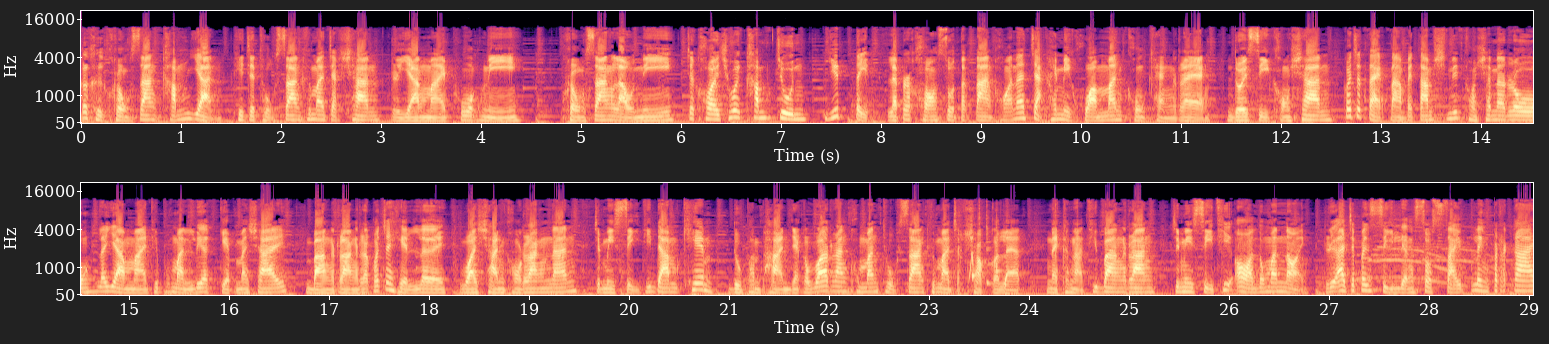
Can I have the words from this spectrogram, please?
ก็คือโครงสร้างค้ำยันที่จะถูกสร้างขึ้นมาจากชันหรือยางไม้พวกนี้ โครงสร้างเหล่านี้จะคอยช่วยค้ำจุน ยึดติด และประคองส่วนต่างๆ ของอาณาจักรให้มีความมั่นคงแข็งแรง โดยสีของชันก็จะแตกต่างไปตามชนิดของชนโรง และยางไม้ที่พวกมันเลือกเก็บมาใช้ บางรังเราก็จะเห็นเลย ว่าชันของรังนั้นจะมีสีที่ดำเข้ม ดูผ่านๆอย่างกับว่ารังของมันถูกสร้างขึ้นมาจากช็อกโกแลต ในขณะที่บางรังจะมีสีที่อ่อนลงมาหน่อย หรืออาจจะเป็นสีเหลืองสดใสเปล่งประกาย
